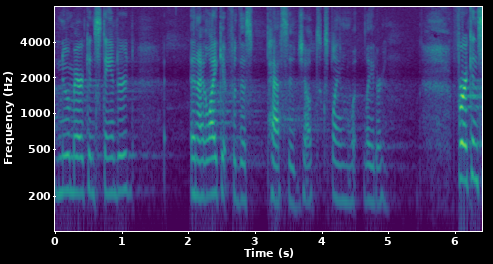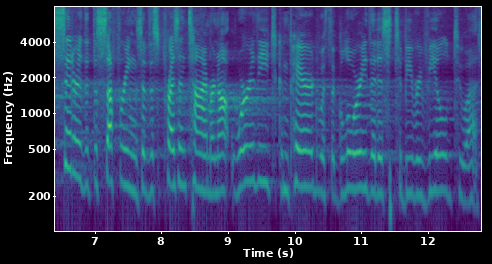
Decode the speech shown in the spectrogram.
New American Standard, and I like it for this passage. I'll explain what later. For I consider that the sufferings of this present time are not worthy to compared with the glory that is to be revealed to us.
